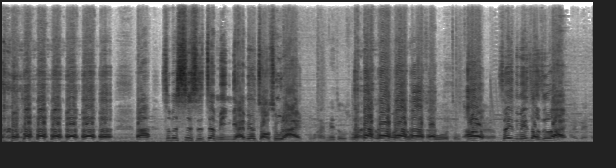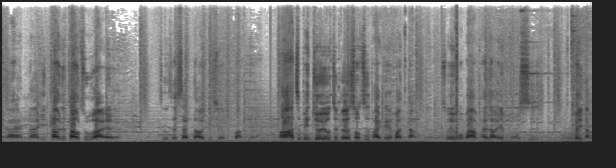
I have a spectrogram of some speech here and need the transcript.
啊，是不是事实证明你还没有走出来？我还没走出来，我从来都没说我走出来了。所以你没走出来。还没啊，那一套就套出来了。这个在三道一定是很棒的啊，这边就有这个手自排可以换挡的，所以我把它排到 M 模式推档。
